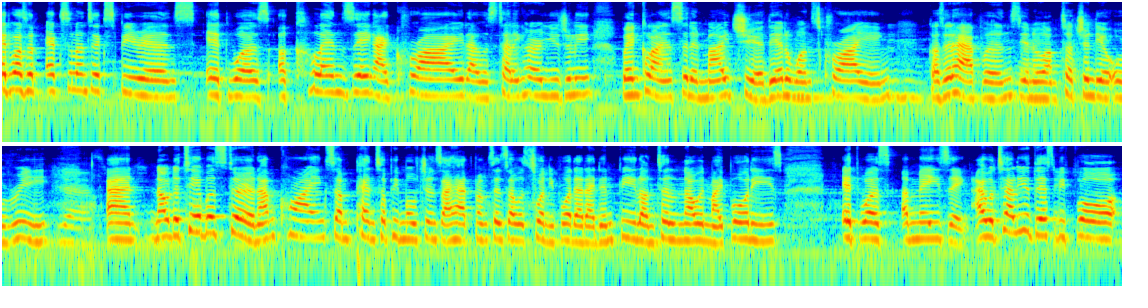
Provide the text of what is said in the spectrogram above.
It was an excellent experience. It was a cleansing. I cried. I was telling her usually when clients sit in my chair, they're the ones crying because mm-hmm. it happens. Right. You know, I'm touching their ovary. Yes. And now the tables turn. I'm crying some pent up emotions I had from since I was 24 that I didn't feel until now in my 40s. It was amazing. I will tell you this Thank before,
